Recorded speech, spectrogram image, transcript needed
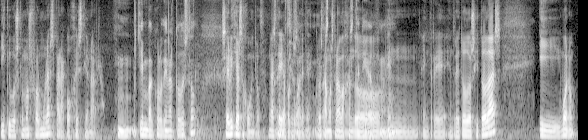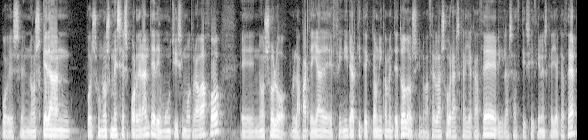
y que busquemos fórmulas para cogestionarlo. ¿Quién va a coordinar todo esto? Servicios de Juventud, Gasteria Portugalete. Lo estamos trabajando entre, entre todos y todas. Y bueno, pues eh, nos quedan pues unos meses por delante de muchísimo trabajo eh, no solo la parte ya de definir arquitectónicamente todo, sino hacer las obras que haya que hacer y las adquisiciones que haya que hacer,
